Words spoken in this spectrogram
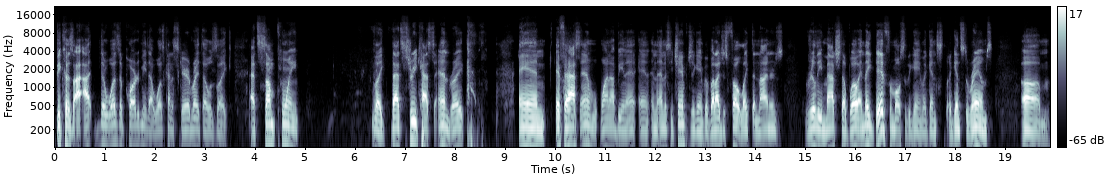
because I, I there was a part of me that was kind of scared, right? That was like at some point, like that streak has to end, right? and if it has to end, why not be in, in the NFC Championship game? But but I just felt like the Niners really matched up well, and they did for most of the game against against the Rams. Um,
